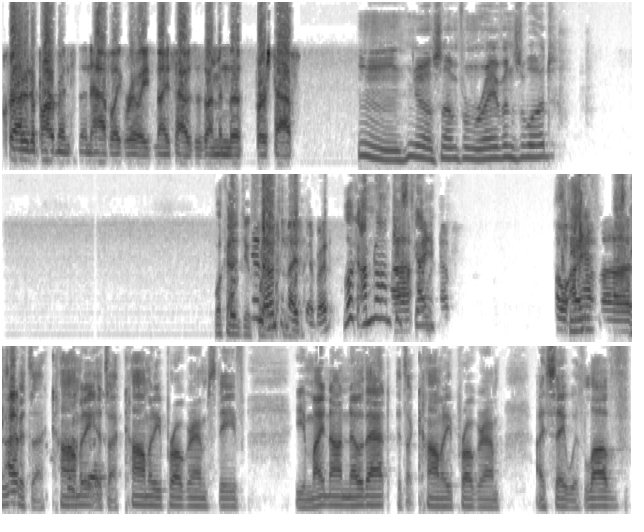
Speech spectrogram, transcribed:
crowded apartments, then half like really nice houses. I'm in the first half. Hmm, yes, I'm from Ravenswood. What can I do for You know, you? it's a nice neighborhood. Look, I'm not I'm just Uh, I have- Oh, I Steve, have. Uh, Steve, I have it's a comedy. It's a comedy program, Steve. You might not know that it's a comedy program. I say with love.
